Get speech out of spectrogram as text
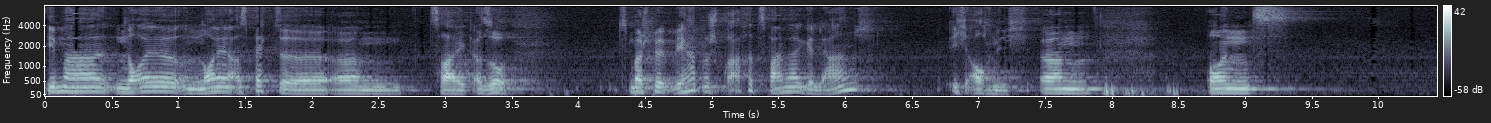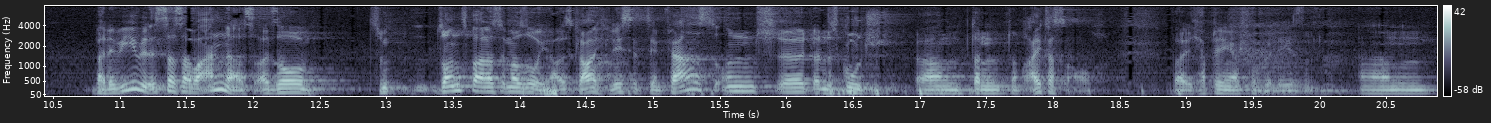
immer neue und neue Aspekte ähm, zeigt. Also zum Beispiel, wer hat eine Sprache zweimal gelernt? Ich auch nicht. Ähm, und bei der Bibel ist das aber anders. Also zum, sonst war das immer so, ja, ist klar, ich lese jetzt den Vers und äh, dann ist gut. Ähm, dann, dann, reicht das auch, weil ich habe den ja schon gelesen. Ähm,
